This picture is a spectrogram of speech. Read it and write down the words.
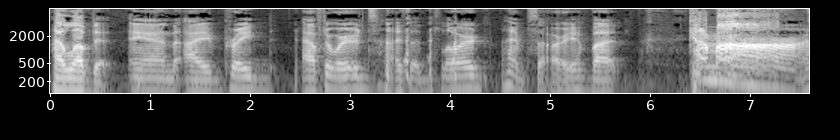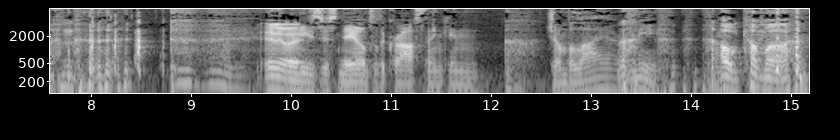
I loved it. And I prayed afterwards. I said, Lord, I'm sorry, but come on. And anyway. he's just nailed to the cross thinking, jambalaya or me? Oh, come on.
